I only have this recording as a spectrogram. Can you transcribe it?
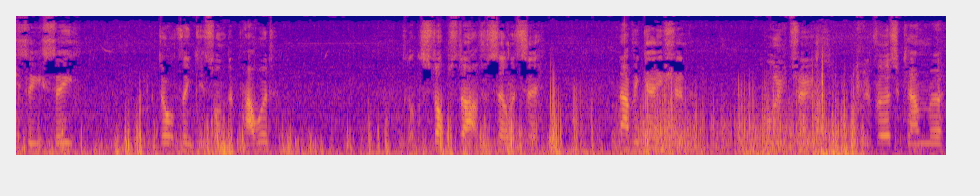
cc. I don't think it's underpowered. It's got the stop start facility, navigation, Bluetooth, reverse camera,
